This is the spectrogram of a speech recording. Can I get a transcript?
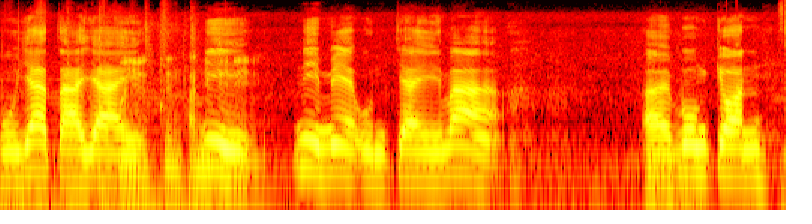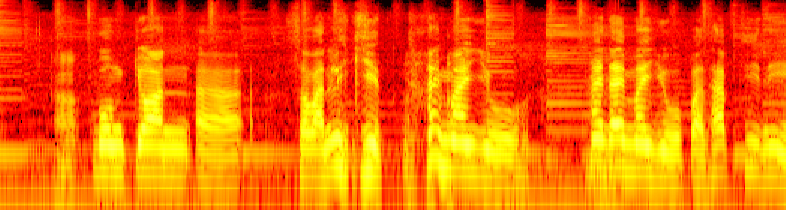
ปู่ย่าตายายมาอยู่ซึ่งท่านอยู่นี่ที่นี่นี่แม่อุ่นใจว่าเอ่อวงจรอ่าวงจรเอ่อสวรรค์ลิขิตให้มาอยู่ ให้ได้มาอยู่ประทับที่นี่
